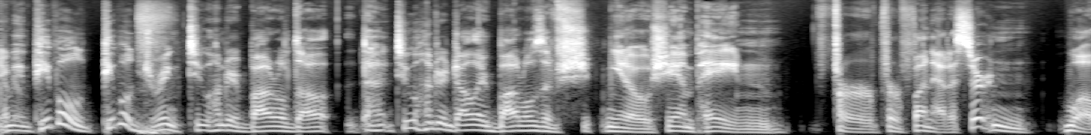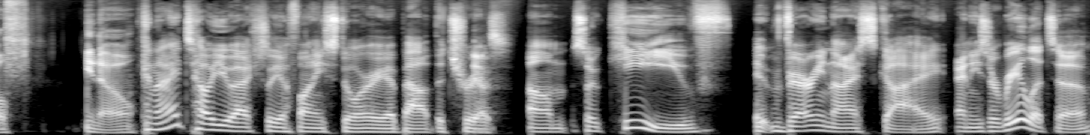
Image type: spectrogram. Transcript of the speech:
I mean, people people drink 200 bottle do- uh, $200 bottles of sh- you know champagne for for fun at a certain wealth, you know. Can I tell you actually a funny story about the trip? Yes. Um, so Keeve, a very nice guy, and he's a realtor.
